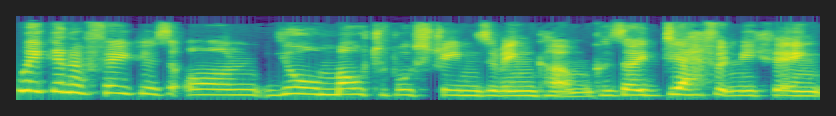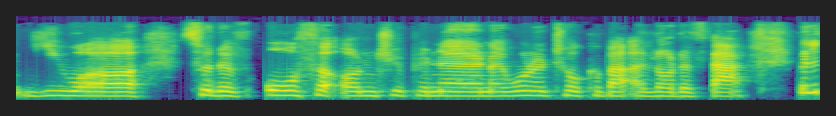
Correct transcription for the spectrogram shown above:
we're going to focus on your multiple streams of income because I definitely think you are sort of author entrepreneur, and I want to talk about a lot of that. But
